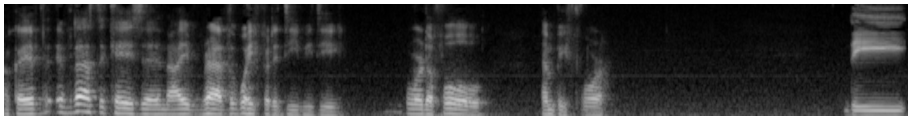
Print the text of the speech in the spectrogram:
Okay, if if that's the case, then I'd rather wait for the DVD or the full MP4. The,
